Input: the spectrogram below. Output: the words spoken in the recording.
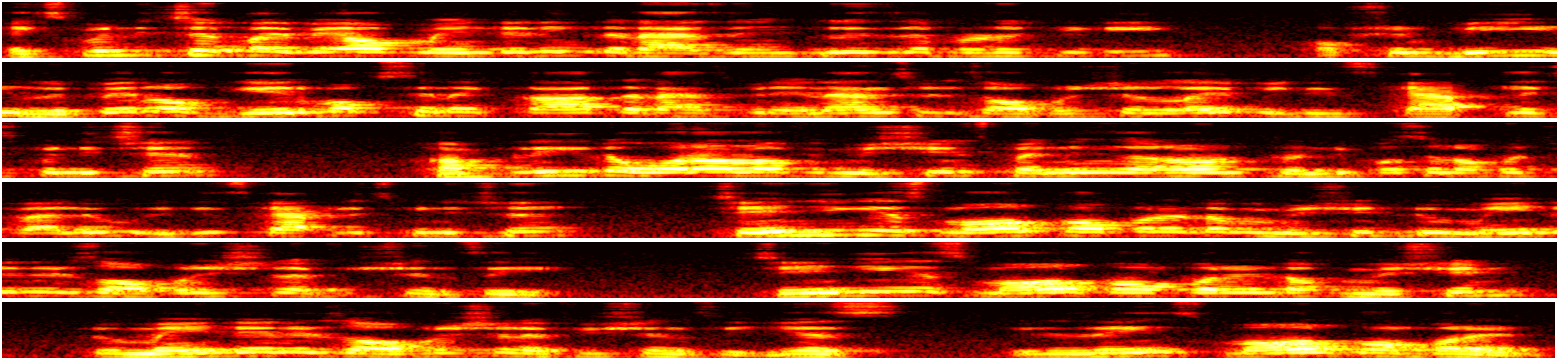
Expenditure by way of maintaining that has increased the productivity. Option B, repair of gearbox in a car that has been enhanced its operational life. It is capital expenditure. Complete overall of a machine spending around 20% of its value. It is capital expenditure. Changing a small component of a machine to maintain its operational efficiency. Changing a small component of machine to maintain its operational efficiency. Yes, it is a small component.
